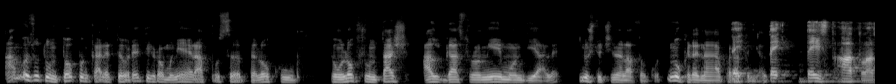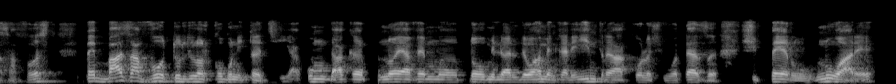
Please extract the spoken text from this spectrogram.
Am văzut un top în care teoretic România era pusă pe locul pe un loc fruntaș al gastronomiei mondiale. Nu știu cine l-a făcut. Nu cred neapărat pe, în el. Taste Atlas a fost pe baza voturilor comunității. Acum, dacă noi avem 2 uh, milioane de oameni care intră acolo și votează și Peru nu are,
